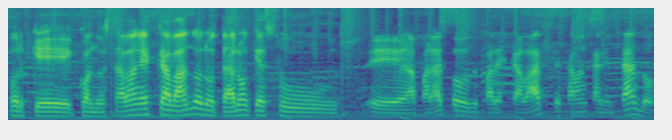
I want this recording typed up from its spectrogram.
porque cuando estaban excavando notaron que sus eh, aparatos para excavar se estaban calentando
